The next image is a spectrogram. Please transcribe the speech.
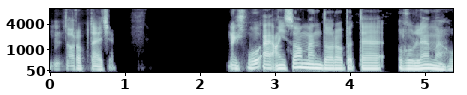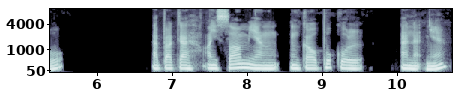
Dorobta aja. Nahwu Aisaman dorobta gulamahu Apakah Aisam yang engkau pukul anaknya?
